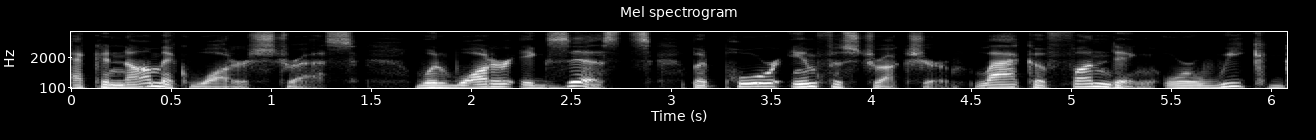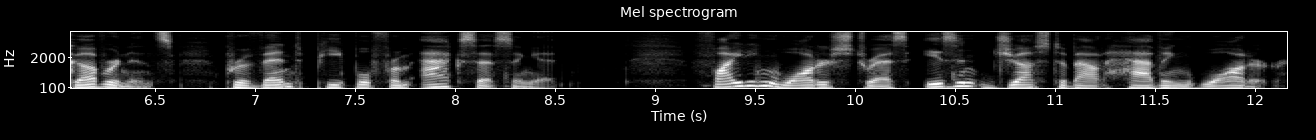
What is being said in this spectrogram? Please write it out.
economic water stress, when water exists but poor infrastructure, lack of funding, or weak governance prevent people from accessing it. Fighting water stress isn't just about having water,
